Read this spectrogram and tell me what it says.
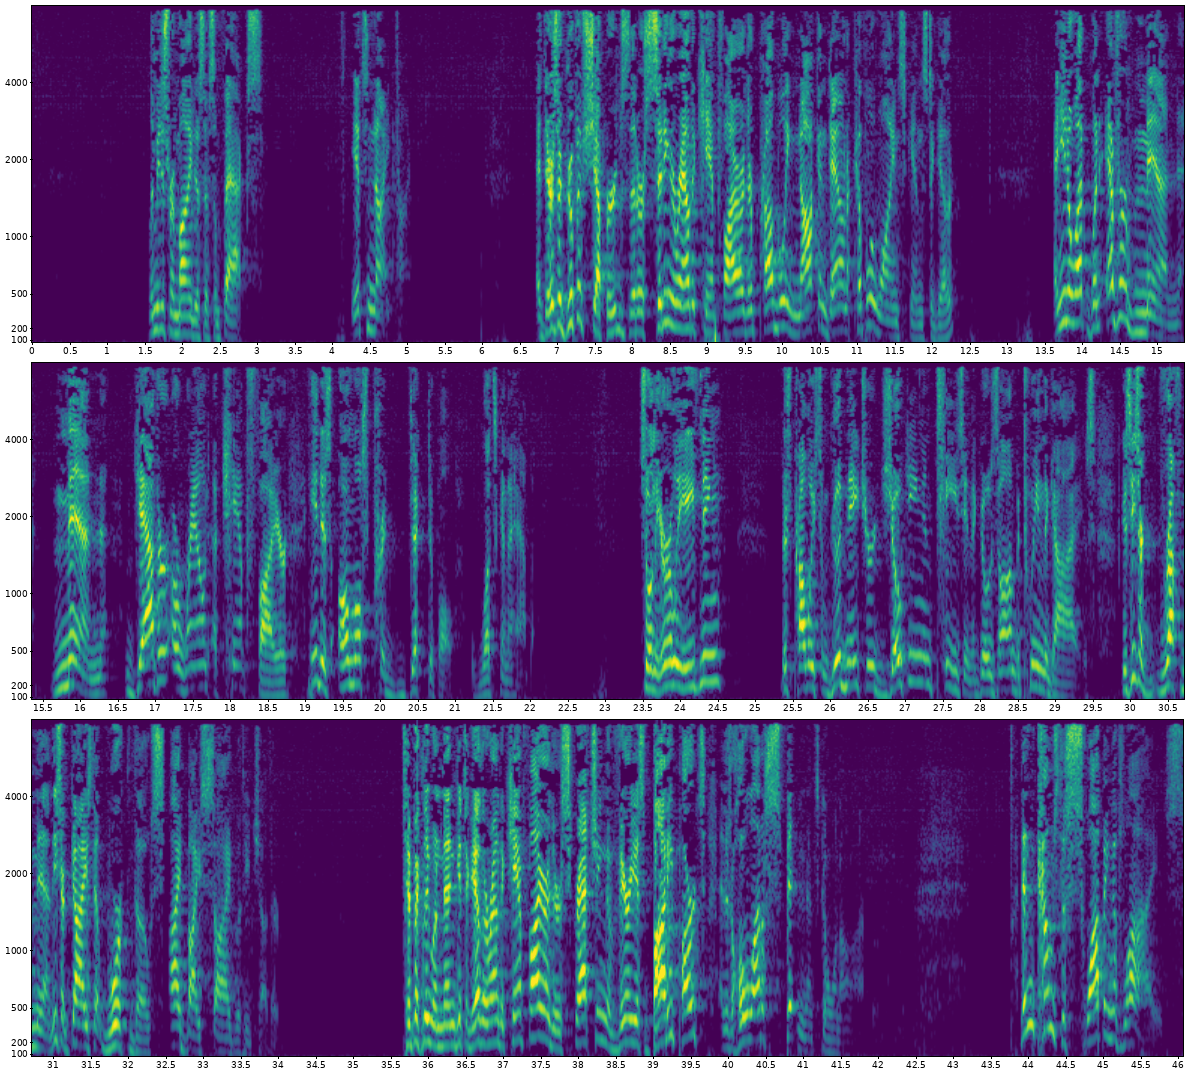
Let me just remind us of some facts. It's nighttime. And there's a group of shepherds that are sitting around a campfire. They're probably knocking down a couple of wineskins together. And you know what? Whenever men, men gather around a campfire, it is almost predictable what's going to happen. So in the early evening, there's probably some good natured joking and teasing that goes on between the guys. Because these are rough men. These are guys that work, though, side by side with each other. Typically, when men get together around a campfire, there's scratching of various body parts, and there's a whole lot of spitting that's going on. Then comes the swapping of lies.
